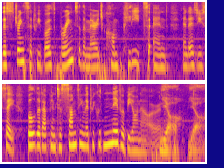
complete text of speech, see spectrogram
the strengths that we both bring to the marriage complete and, and as you say, build it up into something that we could never be on our own. Yeah, yeah.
